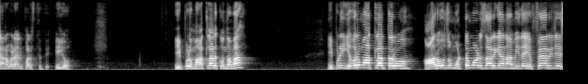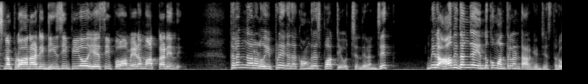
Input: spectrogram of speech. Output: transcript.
కనబడని పరిస్థితి. ఇగో. ఇప్పుడు మాట్లాడుకుందామా? ఇప్పుడు ఎవరు మాట్లాడతారు? ఆ రోజు మొట్టమొదటిసారిగా నా మీద ఎఫ్ఐఆర్ చేసినప్పుడు ఆనాటి డీసీపీఓ ఏసీపీఓ ఆ మేడం మాట్లాడింది. తెలంగాణలో ఇప్పుడే కదా కాంగ్రెస్ పార్టీ వచ్చింది రంజిత్. మీరు ఆ విధంగా ఎందుకు మంత్రులను టార్గెట్ చేస్తారు?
